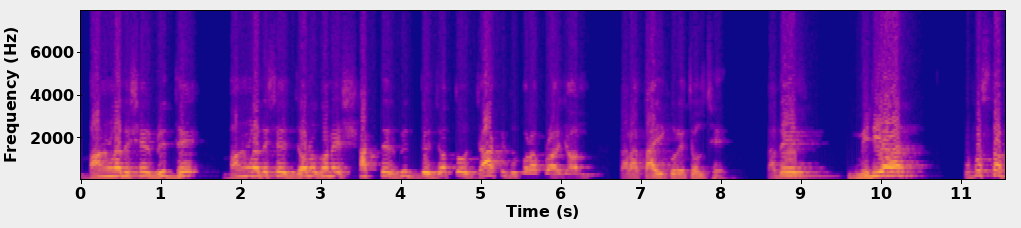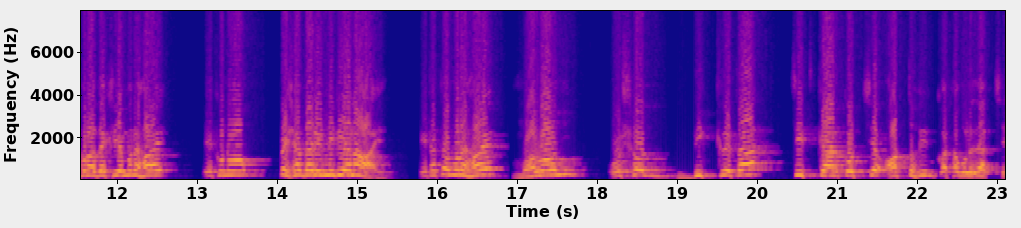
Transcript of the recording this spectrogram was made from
বাংলাদেশের বিরুদ্ধে, বাংলাদেশের জনগণের স্বার্থের বিরুদ্ধে যত যা কিছু করা প্রয়োজন, তারা তাই করে চলছে। তাদের মিডিয়ার উপস্থাপনা দেখলে মনে হয় এ কোনো পেশাদারি মিডিয়া নয়। এটা তো মনে হয় মলম ওষুধ বিক্রেতা চিৎকার করছে, অর্থহীন কথা বলে যাচ্ছে।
